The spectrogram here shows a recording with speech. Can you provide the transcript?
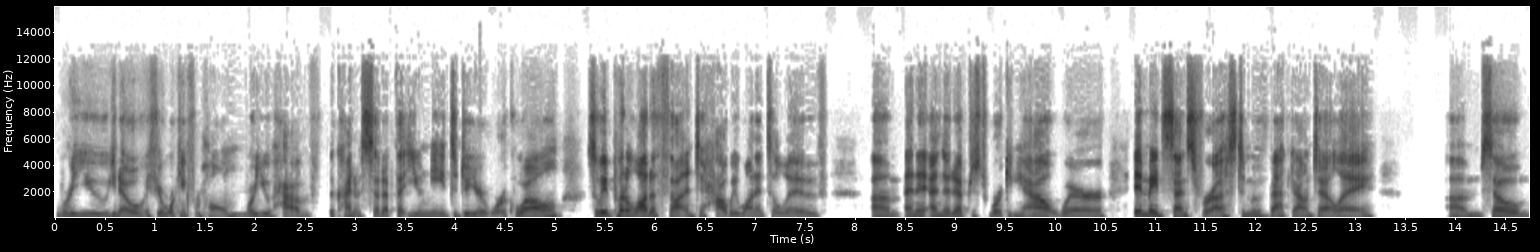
where you you know if you're working from home where you have the kind of setup that you need to do your work well. So we put a lot of thought into how we wanted to live um, and it ended up just working out where it made sense for us to move back down to la um, so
